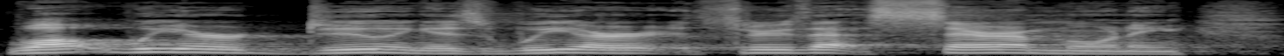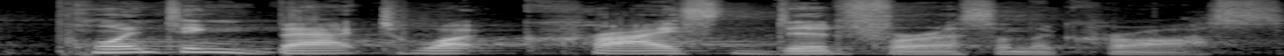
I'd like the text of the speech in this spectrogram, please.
What we are doing is we are, through that ceremony, pointing back to what Christ did for us on the cross.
